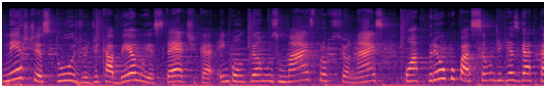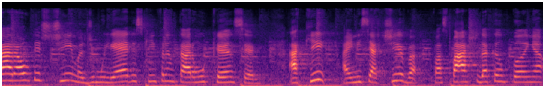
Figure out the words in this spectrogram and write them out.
Neste estúdio de cabelo e estética, encontramos mais profissionais com a preocupação de resgatar a autoestima de mulheres que enfrentaram o câncer. Aqui, a iniciativa faz parte da campanha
